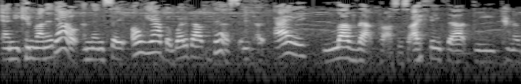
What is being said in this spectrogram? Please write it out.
and you can run it out and then say, "Oh yeah, but what about this?" And uh, I love that process. I think that the kind of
